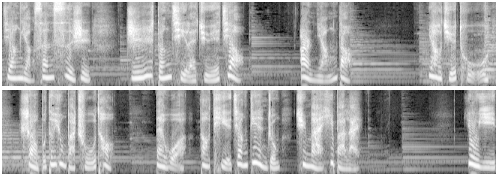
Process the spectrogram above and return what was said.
将养三四日，只等起来绝叫。二娘道：“要掘土，少不得用把锄头，待我。”到铁匠店中去买一把来，又以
